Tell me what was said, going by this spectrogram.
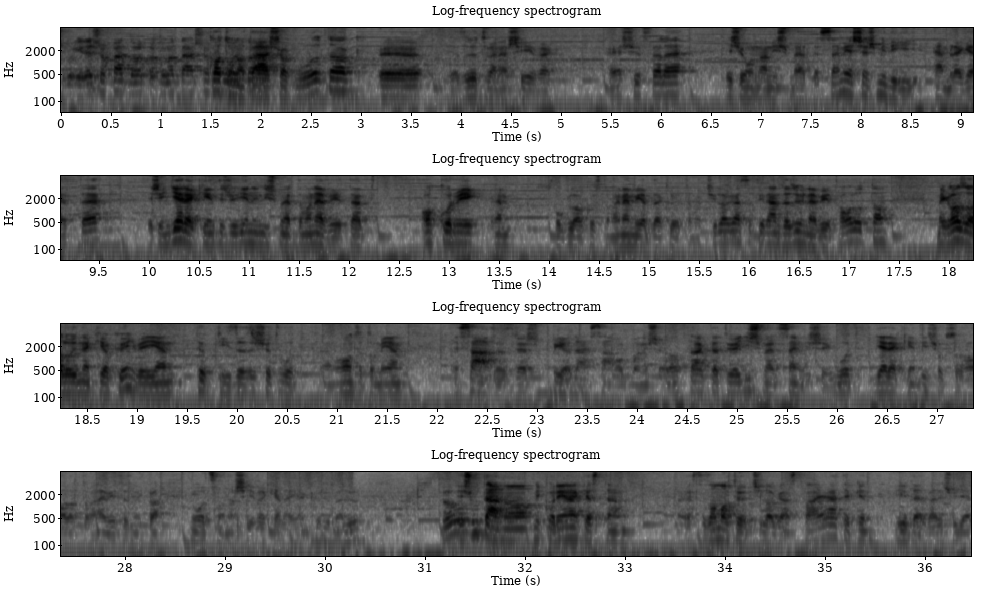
És akkor édesapáddal katonatársak katonatársak voltak, ez az 50-es évek első fele, és onnan ismerte személyesen, és mindig így emlegette, és én gyerekként is, ugye én ismertem a nevét, tehát akkor még nem foglalkoztam, vagy nem érdeklődtem a csillagászat iránt, de az ő nevét hallottam, meg azzal, hogy neki a könyve ilyen több tízezer, sőt volt, nem mondhatom, ilyen százezres példányszámokban is eladták, tehát ő egy ismert személyiség volt, gyerekként is sokszor hallottam a nevét, ez még a 80-as évek eleje körülbelül. Ó. És utána, mikor én elkezdtem ezt az amatőr csillagász pályát, egyébként Hédervel is ugye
